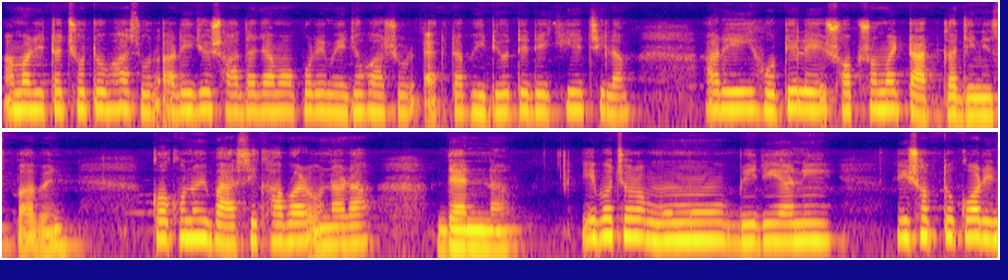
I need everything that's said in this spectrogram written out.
আমার এটা ছোট ভাসুর, আর এই যে সাদা জামা পরে মেজ ভাসুর একটা ভিডিওতে দেখিয়েছিলাম। আর এই হোটেলে সব সময় টাটকা জিনিস পাবেন। কখনোই বাসি খাবার ওনারা দেন না। এবছর মোমো, বিরিয়ানি এইসব তো করেন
